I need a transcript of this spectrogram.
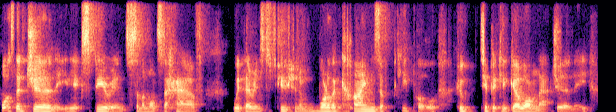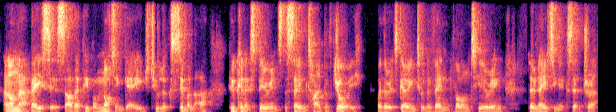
What's the journey, the experience someone wants to have? With their institution and what are the kinds of people who typically go on that journey? And on that basis are there people not engaged who look similar who can experience the same type of joy whether it's going to an event volunteering donating etc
